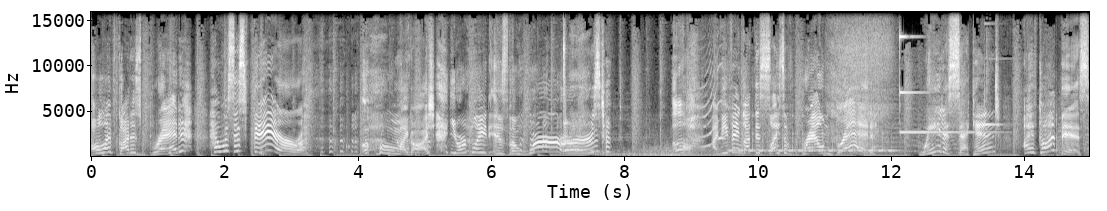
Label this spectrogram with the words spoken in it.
All I've got is bread? How is this fair? oh my gosh. Your plate is the worst! Ugh. I've even got this slice of brown bread. Wait a second. I've got this.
